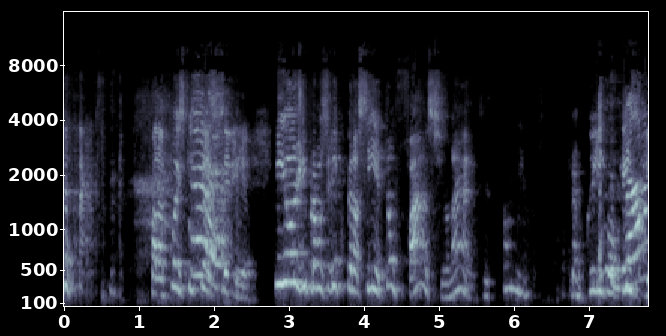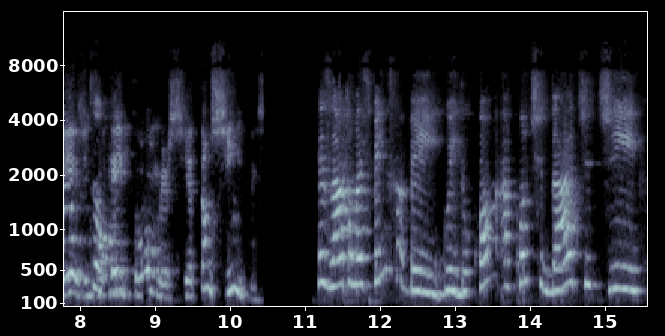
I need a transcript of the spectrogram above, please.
Fala, pô, esqueci é. a senha. E hoje, para você recuperar a senha, é tão fácil, né? É tão tranquilo em qualquer empresa, em qualquer e-commerce, é tão simples. Exato, mas pensa bem, Guido, qual a quantidade de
